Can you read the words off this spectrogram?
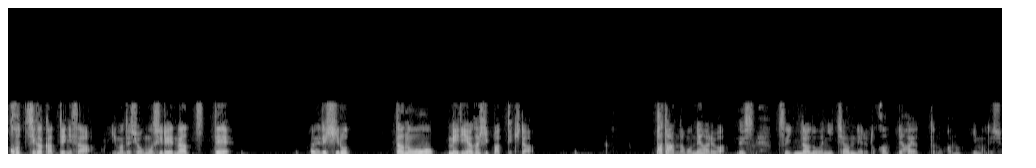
こっちが勝手にさ、今でしょ面白いなっつって、で、拾ったのをメディアが引っ張ってきたパターンだもんね、あれは。ですね。ツイッターとか2チャンネルとかで流行ったのかな？今でしょ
